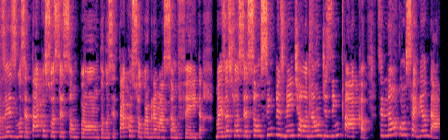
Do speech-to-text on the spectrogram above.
Às vezes você tá com a sua sessão pronta, você tá com a sua programação feita, mas a sua sessão simplesmente ela não desempaca. Você não consegue andar,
